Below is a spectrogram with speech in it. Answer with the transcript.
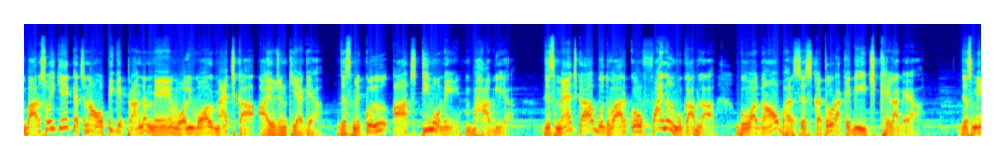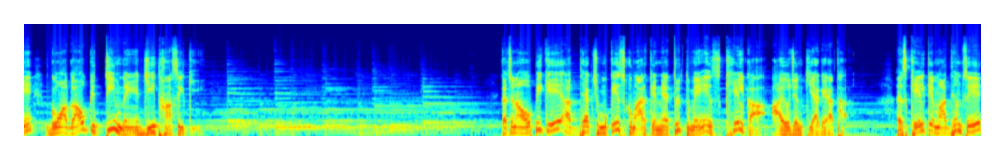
बारसोई के कचना ओपी के प्रांगण में वॉलीबॉल मैच का आयोजन किया गया, जिसमें कुल आठ टीमों ने भाग लिया। जिस मैच का बुधवार को फाइनल मुकाबला गोवा गाँव वर्सेस कटोरा के बीच खेला गया, जिसमें गोवा गाँव की टीम ने जीत हासिल की। कचना ओपी के अध्यक्ष मुकेश कुमार के नेतृत्व में इस खेल का आयोजन किया गया था। इस खेल के माध्यम से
